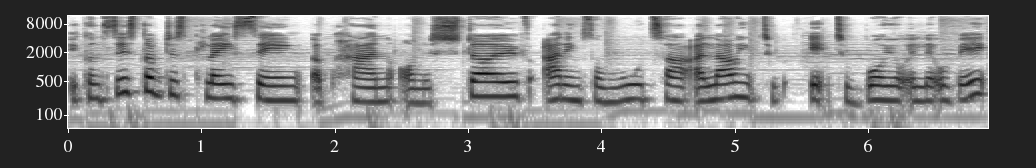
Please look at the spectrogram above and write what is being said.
it consists of just placing a pan on a stove adding some water allowing it to it to boil a little bit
